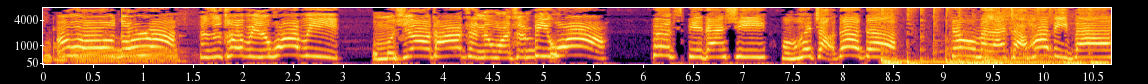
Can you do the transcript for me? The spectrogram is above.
哦哦，Dora，这是特别的画笔，我们需要它才能完成壁画。Boots，别担心，我们会找到的。让我们来找画笔吧。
